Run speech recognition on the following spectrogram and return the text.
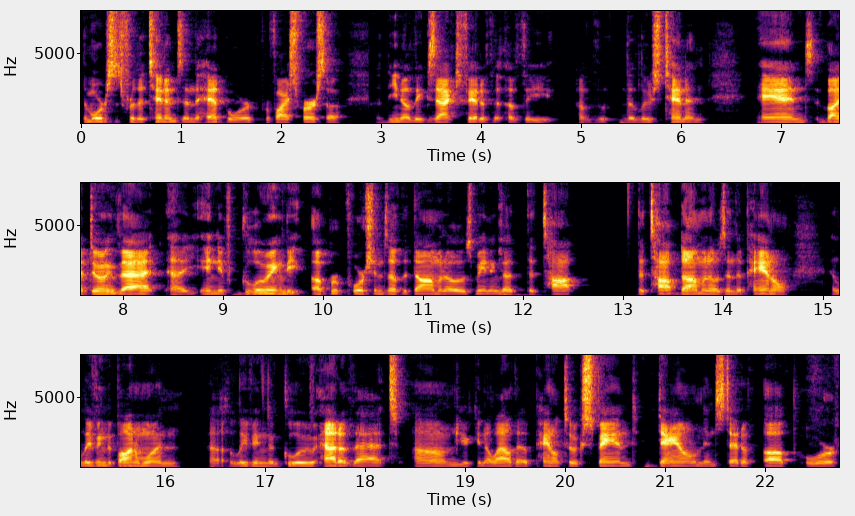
the mortises for the tenons in the headboard, or vice versa. You know, the exact fit of the of the of the, loose tenon. And by doing that, uh, and if gluing the upper portions of the dominoes, meaning the the top the top dominoes in the panel and leaving the bottom one, uh, leaving the glue out of that, um, you can allow the panel to expand down instead of up, or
